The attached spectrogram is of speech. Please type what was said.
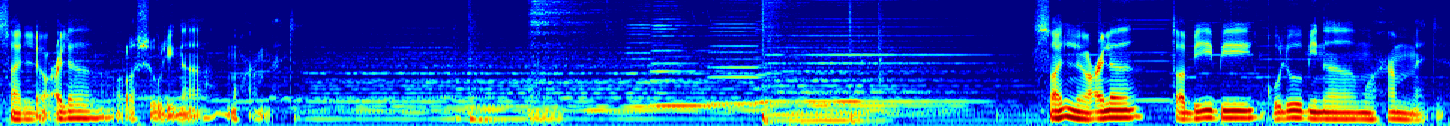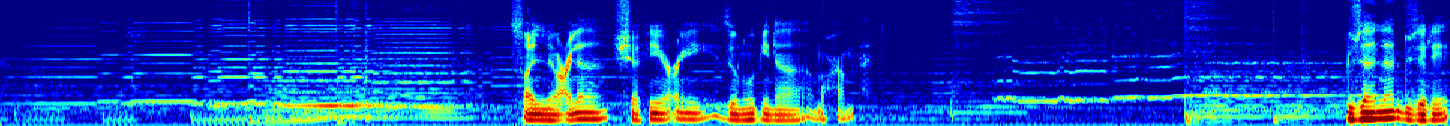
صلوا على رسولنا محمد صلوا على طبيب قلوبنا محمد صلوا على شفيع ذنوبنا محمد Güzeller güzeli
